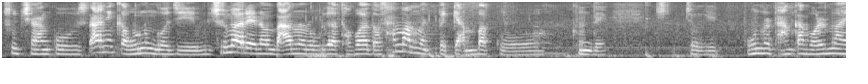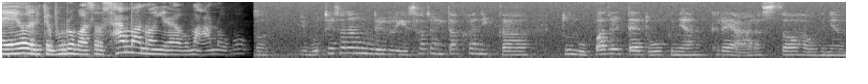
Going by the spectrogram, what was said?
좋지 않고 싸니까 오는 거지 우리 주말에는 만 원을 우리가 더 받아 3만 원밖에 안 받고 그런데 저기 오늘 반값 얼마예요? 이렇게 물어봐서 4만 원이라고 안 오고 이 모텔 사장님들도 이 사정이 딱하니까 돈 못 받을 때도 그냥 그래 알았어 하고 그냥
